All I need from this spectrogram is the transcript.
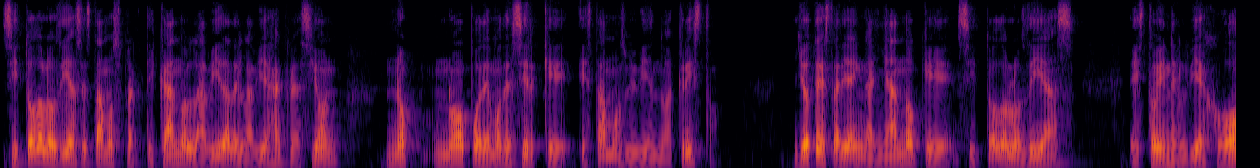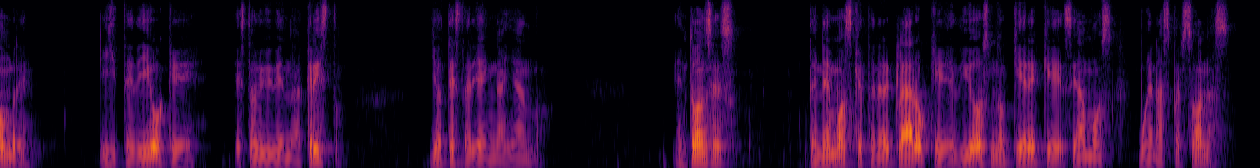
Si todos los días estamos practicando la vida de la vieja creación, no, no podemos decir que estamos viviendo a Cristo. Yo te estaría engañando que si todos los días estoy en el viejo hombre y te digo que estoy viviendo a Cristo, yo te estaría engañando. Entonces, tenemos que tener claro que Dios no quiere que seamos buenas personas,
